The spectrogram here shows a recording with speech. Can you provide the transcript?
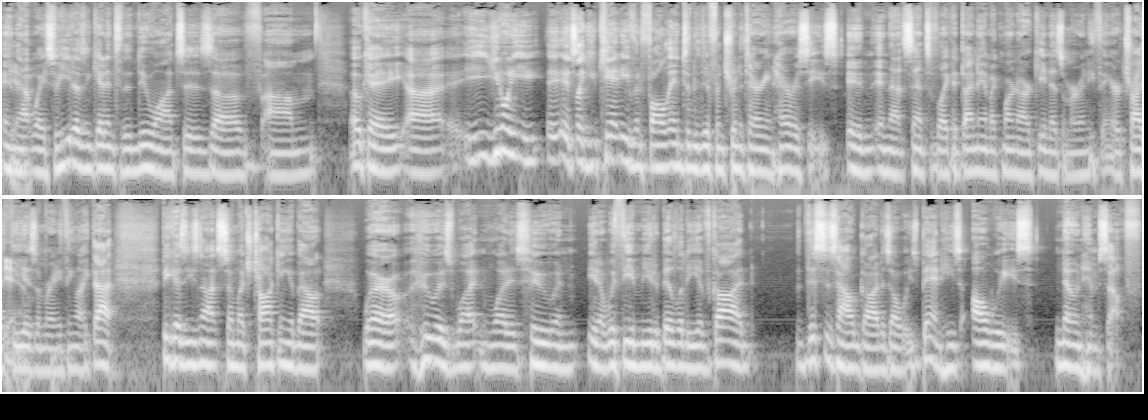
in Yeah. that way. So he doesn't get into the nuances of, um, okay, uh, you know, it's like you can't even fall into the different Trinitarian heresies in, in that sense of like a dynamic monarchianism or anything or tritheism or anything like that, because he's not so much talking about where who is what and what is who, and you know, with the immutability of God, this is how God has always been. He's always known Himself.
